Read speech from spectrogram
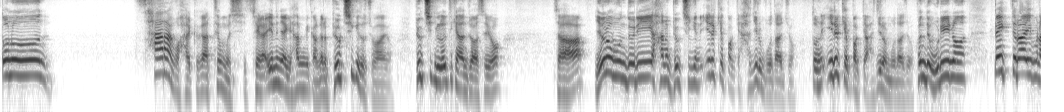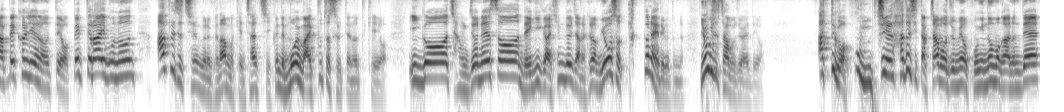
또는 사라고 할 것 같으면 제가 이런 이야기 합니까? 그럼 벽치기도 좋아요. 벽치기를 어떻게 하는 줄 아세요? 자, 여러분들이 하는 벽치기는 이렇게밖에 하지를 못하죠. 또는 이렇게밖에 하지를 못하죠. 근데 우리는 백드라이브나 백클리어는 어때요? 백드라이브는 앞에서 치는 거는 그나마 괜찮지. 근데 몸에 많이 붙었을 때는 어떻게 해요? 이거 장전해서 내기가 힘들잖아. 그럼 여기서 탁 끊어야 되거든요. 여기서 잡아줘야 돼요. 아 뜨거 움찔 하듯이 딱 잡아주면 공이 넘어가는데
